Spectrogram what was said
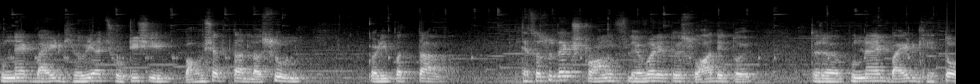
पुन्हा एक बाईट घेऊया छोटीशी. पाहू शकता लसूण कढीपत्ता. त्याचासुद्धा एक स्ट्रॉंग फ्लेवर येतो आहे स्वाद येतो आहे तर पुन्हा एक बाईट घेतो.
